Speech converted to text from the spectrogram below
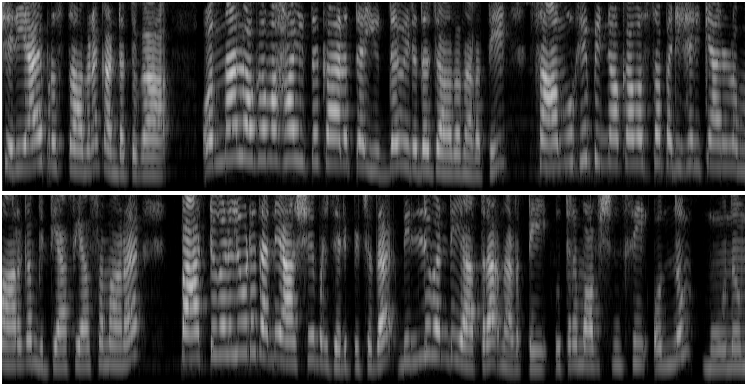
ശരിയായ പ്രസ്താവന കണ്ടെത്തുക. ഒന്നാം ലോകമഹായുദ്ധകാലത്ത് യുദ്ധവിരുദ്ധ ജാഥ നടത്തി സാമൂഹ്യ പിന്നോക്കാവസ്ഥ പരിഹരിക്കാനുള്ള മാർഗം വിദ്യാഭ്യാസമാണ് പാട്ടുകളിലൂടെ തന്റെ ആശയം പ്രചരിപ്പിച്ചത് വില്ലുവണ്ടി യാത്ര നടത്തി. ഉത്തരം ഓപ്ഷൻ സി ഒന്നും മൂന്നും.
